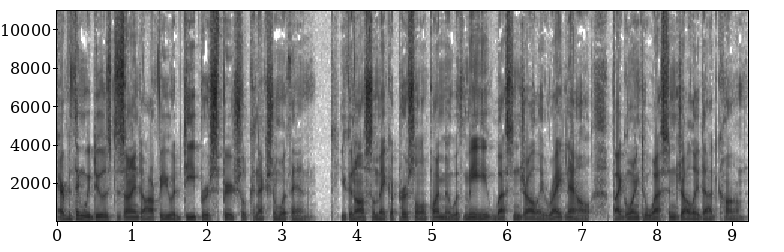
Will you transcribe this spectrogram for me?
Everything we do is designed to offer you a deeper spiritual connection within. You can also make a personal appointment with me, Weston Jolly, right now by going to westonjolly.com.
